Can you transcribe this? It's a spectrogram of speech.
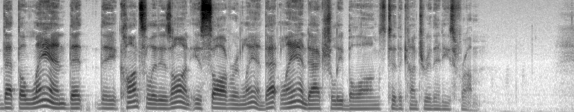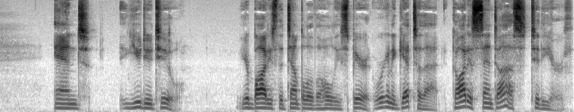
that the land that the consulate is on is sovereign land. That land actually belongs to the country that he's from. And you do too. Your body's the temple of the Holy Spirit. We're going to get to that. God has sent us to the earth.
